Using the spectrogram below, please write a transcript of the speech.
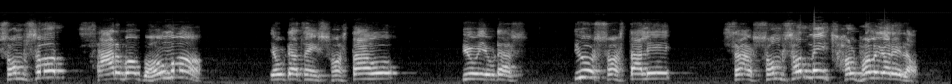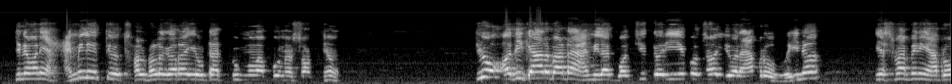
संसद सार्वभौम एउटा चाहिँ संस्था हो त्यो एउटा त्यो संस्थाले संसदमै छलफल गरेर किनभने हामीले त्यो छलफल गरेर एउटा टुङ्गोमा पुग्न सक्थ्यौँ। त्यो अधिकारबाट हामीलाई वञ्चित गरिएको छ यो राम्रो होइन। यसमा पनि हाम्रो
